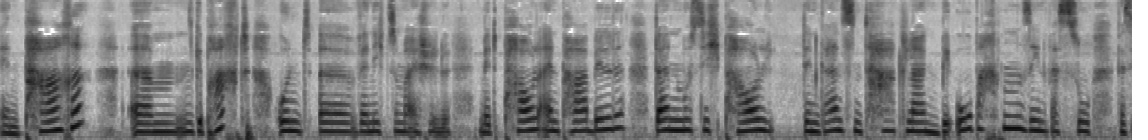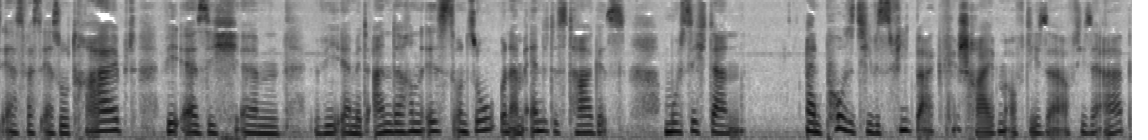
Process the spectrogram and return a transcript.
in Paare ähm, gebracht. Und äh, wenn ich zum Beispiel mit Paul ein Paar bilde, dann muss ich Paul den ganzen Tag lang beobachten, sehen, was so, was er, was er so treibt, wie er sich, ähm, wie er mit anderen ist und so. Und am Ende des Tages muss ich dann ein positives Feedback schreiben auf diese, auf diese App.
